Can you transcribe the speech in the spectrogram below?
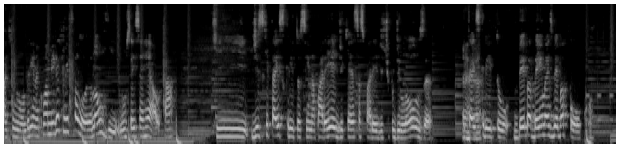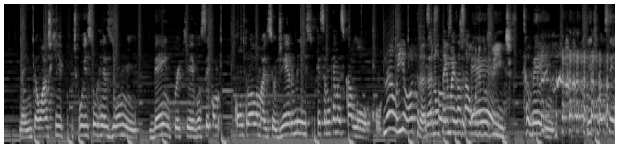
aqui em Londrina que uma amiga que me falou, eu não vi, não sei se é real, tá? Que diz que tá escrito assim na parede, que é essas paredes tipo de lousa, e tá escrito beba bem, mas beba pouco. Né? Então acho que tipo, isso resume bem, porque você controla mais o seu dinheiro nisso, porque você não quer mais ficar louco Não, e outra, Não você é não tem mais a saúde é. dos 20. também. e tipo assim,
